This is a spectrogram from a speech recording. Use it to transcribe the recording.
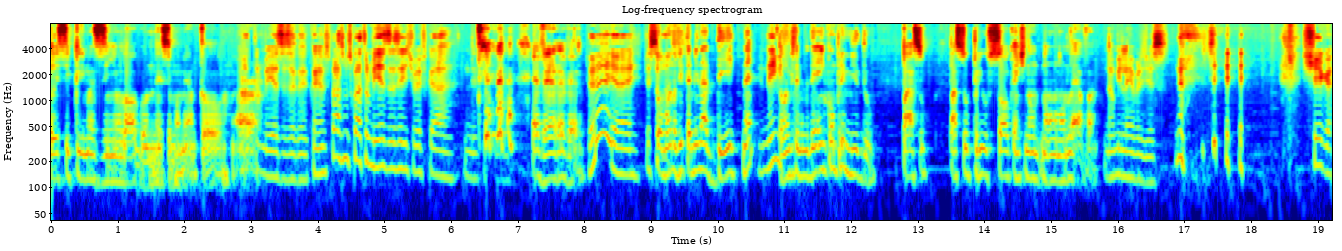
Esse climazinho logo nesse momento. quatro meses agora. Nos próximos quatro meses a gente vai ficar nesse. É vero, é vero. ai, ai. Pessoas... Tomando vitamina D, né? Nem Tomando vitamina D em comprimido para su pra suprir o sol que a gente não, não, não leva. Não me lembro disso. Chega.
